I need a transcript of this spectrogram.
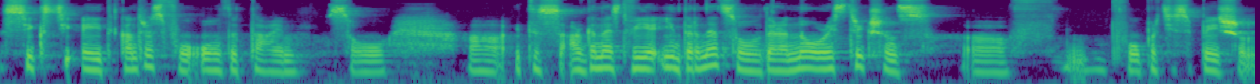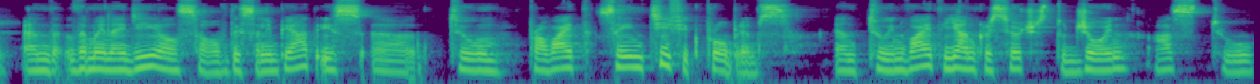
68 countries for all the time. So uh, it is organized via internet, so there are no restrictions uh, for participation. And the main idea also of this Olympiad is uh, to provide scientific problems and to invite young researchers to join us to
